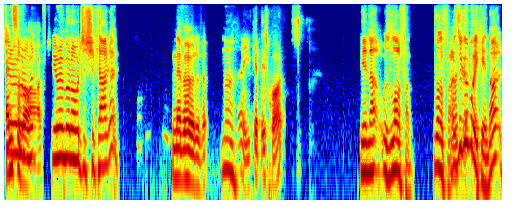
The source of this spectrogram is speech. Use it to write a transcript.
Do and remember when I went- survived. You remember when I went to Chicago? Never heard of it. No. Yeah, you kept this quiet. Yeah, no, it was a lot of fun. A lot of fun. It's a good weekend. I,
